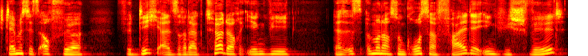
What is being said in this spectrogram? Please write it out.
ich stelle mir das jetzt auch für, für dich als Redakteur doch irgendwie, das ist immer noch so ein großer Fall, der irgendwie schwillt.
